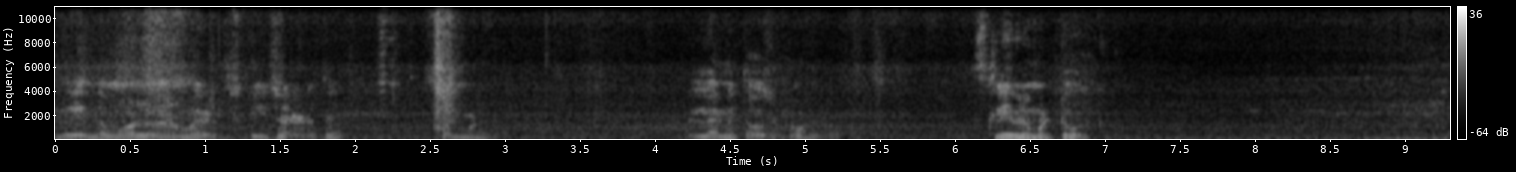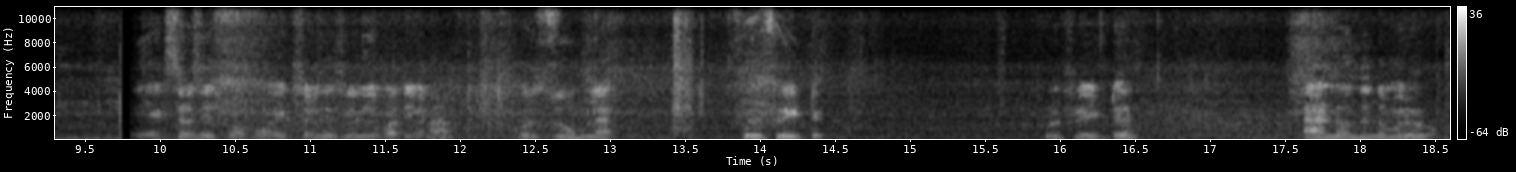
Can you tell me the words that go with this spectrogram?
இது எந்த மாடல் வேணுமோ எடுத்து ஸ்க்ரீன்ஷாட் எடுத்து சென்ட் பண்ணுங்கள் எல்லாமே தௌசண்ட் டூ ஹண்ட்ரட் ஸ்லீவில் மட்டும் ஒர்க் எக்ஸல் சைஸ் பார்ப்போம். எக்ஸல் சைஸில் நீங்கள் பார்த்தீங்கன்னா ஒரு ஜூமில் full pleat full pleat hand வந்து இந்த மாதிரி வரும்.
